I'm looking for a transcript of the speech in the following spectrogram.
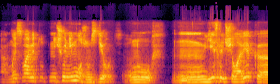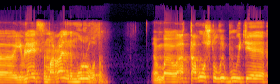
А мы с вами тут ничего не можем сделать. Ну, если человек э, является моральным уродом, э, от того, что вы будете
